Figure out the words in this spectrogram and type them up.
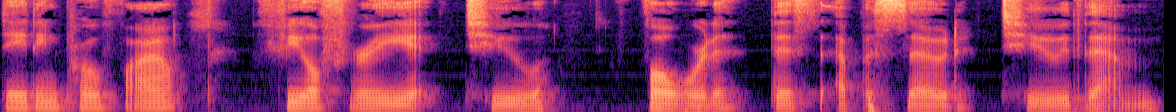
dating profile, feel free to forward this episode to them.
